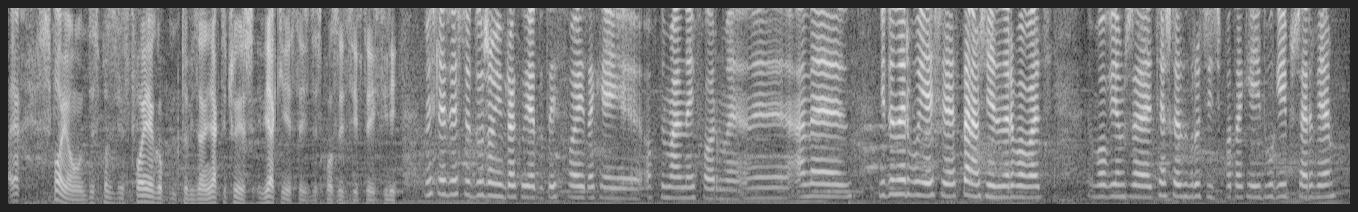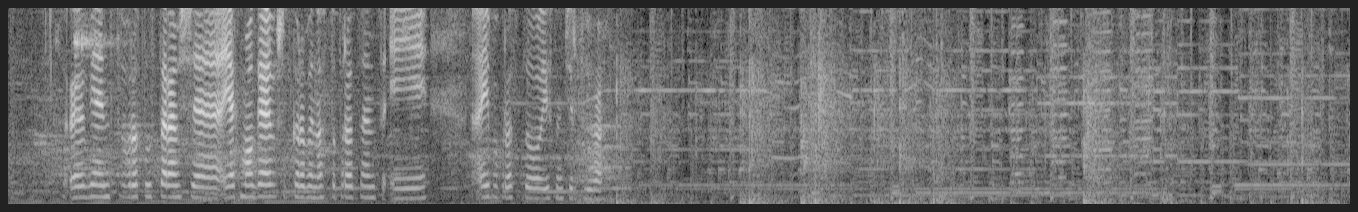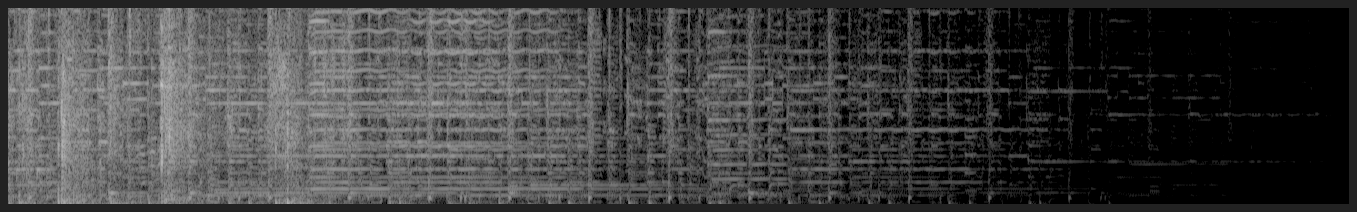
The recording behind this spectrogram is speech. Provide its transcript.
A jak swoją dyspozycję, z twojego punktu widzenia, jak ty czujesz, w jakiej jesteś dyspozycji w tej chwili? Myślę, że jeszcze dużo mi brakuje do tej swojej takiej optymalnej formy, e, ale nie denerwuję się, staram się nie denerwować, bo wiem, że ciężko jest wrócić po takiej długiej przerwie, e, więc po prostu staram się jak mogę, wszystko robię na 100% i, i po prostu jestem cierpliwa.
